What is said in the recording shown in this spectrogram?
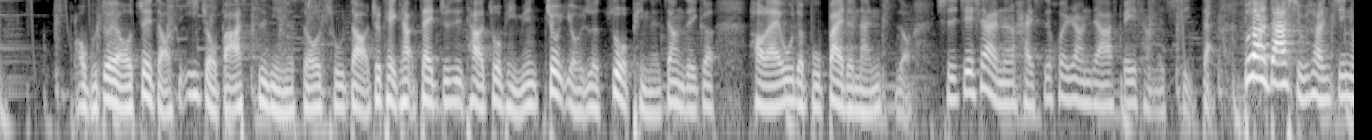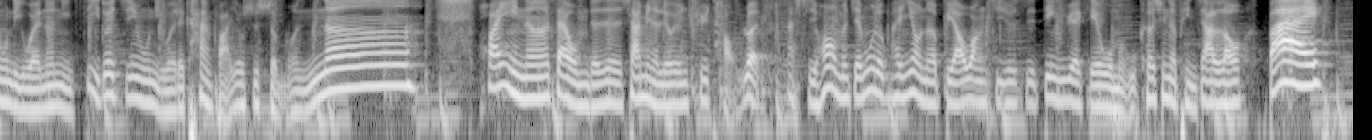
哦，不对哦，最早是一九八四年的时候出道，就可以看在就是他的作品里面就有了作品的这样的一个好莱坞的不败的男子哦。其实接下来呢，还是会让大家非常的期待。不知道大家喜不喜欢金努李维呢？你自己对金努李维的看法又是什么呢？欢迎呢在我们的这下面的留言区讨论。那喜欢我们节目的朋友呢，不要忘记就是订阅给我们五颗星的评价喽。拜。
